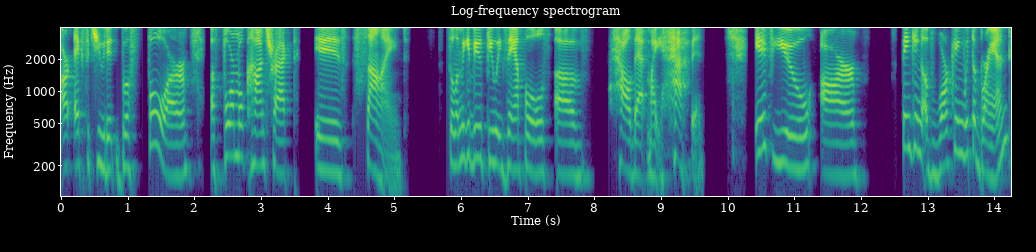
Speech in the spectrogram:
are executed before a formal contract is signed. So, let me give you a few examples of how that might happen. If you are thinking of working with a brand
